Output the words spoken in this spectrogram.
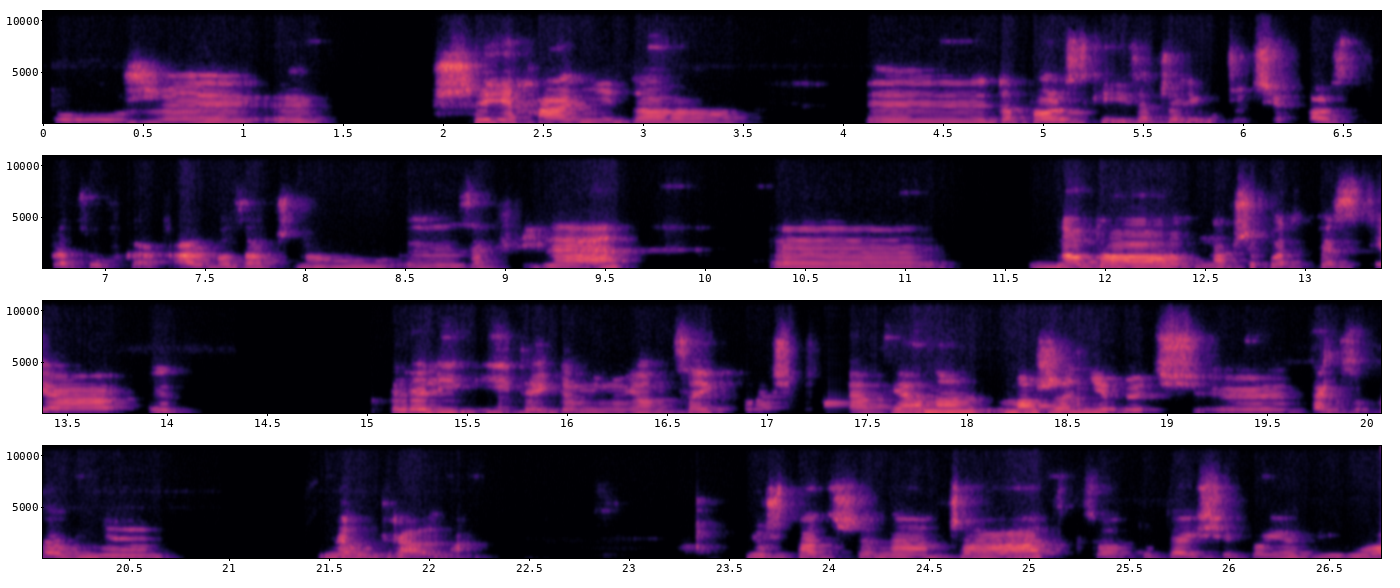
którzy y, przyjechali do, y, do Polski i zaczęli uczyć się w polskich placówkach albo zaczną za chwilę, no to na przykład kwestia religii, tej dominującej, która się pojawia, no może nie być tak zupełnie neutralna. Już patrzę na czat, co tutaj się pojawiło.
